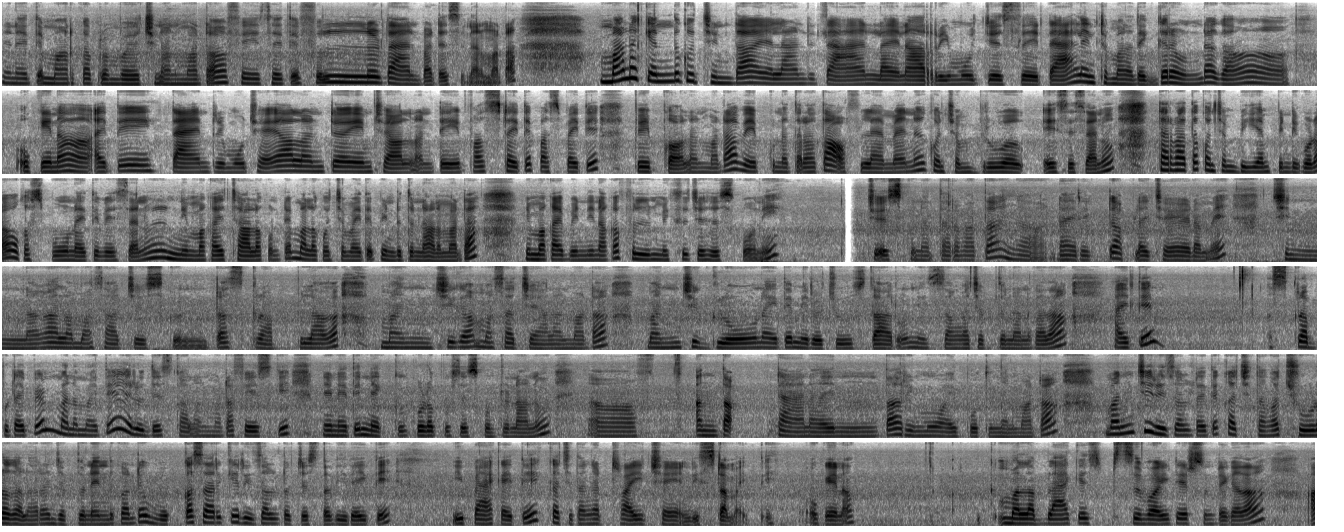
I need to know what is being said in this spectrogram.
నేనైతే మార్కాపురం పోయి వచ్చిన అనమాట ఫేస్ అయితే ఫుల్ ట్యాన్ పట్టేసింది అనమాట మనకెందుకు చింత? ఎలాంటి ట్యాన్లైనా రిమూవ్ చేసే టాలెంట్ మన దగ్గర ఉండగా ఓకేనా? అయితే ట్యాన్ రిమూవ్ చేయాలంటే ఏం చేయాలంటే ఫస్ట్ అయితే పసుపు అయితే వేపుకోవాలన్నమాట వేపుకున్న తర్వాత హాఫ్ లెమన్ కొంచెం బ్రూ వేసేసాను. తర్వాత కొంచెం బియ్యం పిండి కూడా ఒక స్పూన్ అయితే వేసాను. నిమ్మకాయ చాలకుంటే మళ్ళీ కొంచెం అయితే పిండుతున్నాను అనమాట నిమ్మకాయ పిండినాక ఫుల్ మిక్స్ చేసేసుకొని చేసుకున్న తర్వాత ఇంకా డైరెక్ట్ అప్లై చేయడమే. చిన్నగా అలా మసాజ్ చేసుకుంటా స్క్రబ్ లాగా మంచిగా మసాజ్ చేయాలన్నమాట. మంచి గ్లోన్ అయితే మీరు చూస్తారు నిజంగా చెప్తున్నాను కదా. అయితే స్క్రబ్ టైపే మనమైతే రుద్దేసుకోవాలన్నమాట ఫేస్కి. నేనైతే నెక్ కూడా పూసేసుకుంటున్నాను. అంతా ట్యాన్ అంతా రిమూవ్ అయిపోతుందనమాట మంచి రిజల్ట్ అయితే ఖచ్చితంగా చూడగలరని చెప్తున్నాను ఎందుకంటే ఒక్కసారికే రిజల్ట్ వచ్చేస్తుంది ఇదైతే. ఈ ప్యాక్ అయితే ఖచ్చితంగా ట్రై చేయండి. ఇష్టమైతే. ఓకేనా మళ్ళీ బ్లాక్ హెడ్స్ వైట్ హెడ్స్ ఉంటాయి కదా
